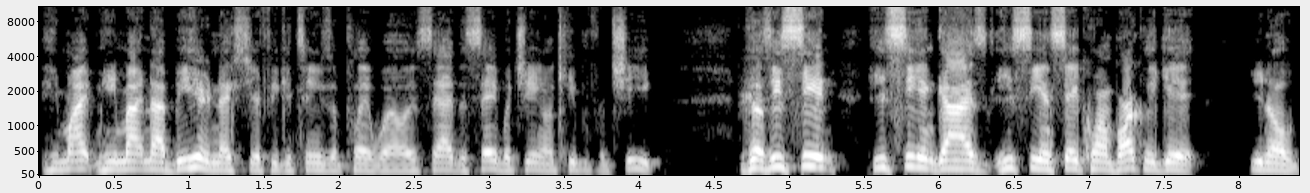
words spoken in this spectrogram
he might he might not be here next year if he continues to play well. It's sad to say, but you ain't gonna keep him for cheap because he's seeing he's seeing guys he's seeing Saquon Barkley get you know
